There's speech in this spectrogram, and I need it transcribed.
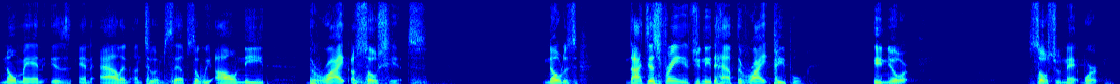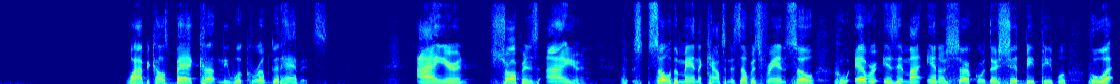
no man is an island unto himself. So we all need the right associates. Notice, not just friends, you need to have the right people in your social network. Why? Because bad company will corrupt good habits. Iron sharpens iron. So the man accounting himself his friends. So whoever is in my inner circle, there should be people who are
